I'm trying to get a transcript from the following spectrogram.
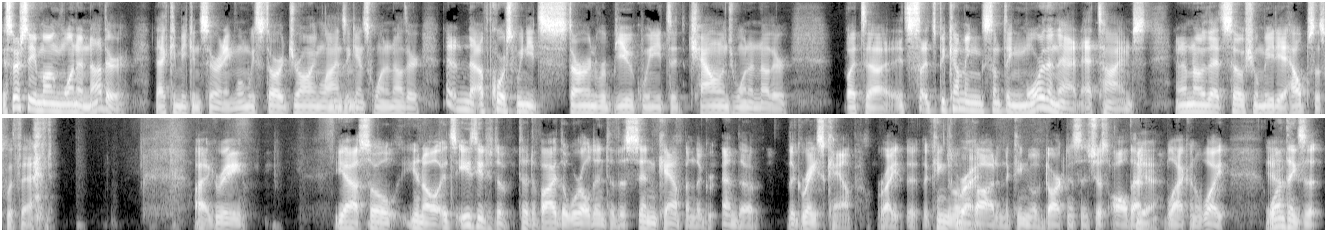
especially among one another, that can be concerning when we start drawing lines mm-hmm. against one another. And of course, we need stern rebuke, we need to challenge one another. But uh, it's it's becoming something more than that at times, and I know that social media helps us with that. I agree. Yeah, so you know, it's easy to to divide the world into the sin camp and the and the the grace camp, right? The, the kingdom of right. God and the kingdom of darkness. It's just all that yeah. black and white. Yeah. One of the things that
